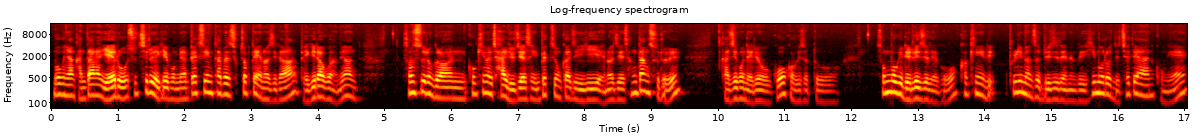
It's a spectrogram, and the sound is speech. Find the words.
뭐 그냥 간단한 예로 수치로 얘기해 보면 백스윙 탑에서 축적된 에너지가 100이라고 하면 선수들은 그런 cocking을 잘 유지해서 임팩트 존까지 이 에너지의 상당수를 가지고 내려오고 거기서 또 손목이 release되고 cocking이 풀리면서 release되는 그 힘으로 이제 최대한 공에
